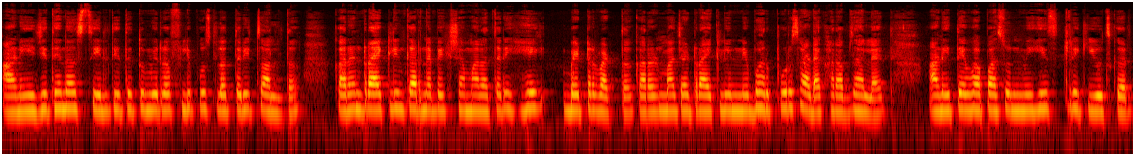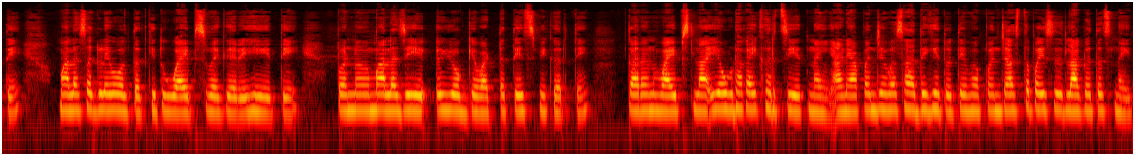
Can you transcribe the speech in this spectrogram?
आणि जिथे नसतील तिथे तुम्ही रफली पुसलं तरी चालतं. कारण ड्राय क्लीन करण्यापेक्षा मला तरी हे बेटर वाटतं. कारण माझ्या ड्राय क्लीनने भरपूर साड्या खराब झाल्या आहेत आणि तेव्हापासून मी हीच ट्रिक यूज करते. मला सगळे बोलतात की तू वाईप्स वगैरे हे येते पण मला जे योग्य वाटतं तेच मी करते. कारण वाईप्सला एवढा काही खर्च येत नाही. आणि आपण जेव्हा साधे घेतो तेव्हा पण जास्त पैसे लागतच नाहीत.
